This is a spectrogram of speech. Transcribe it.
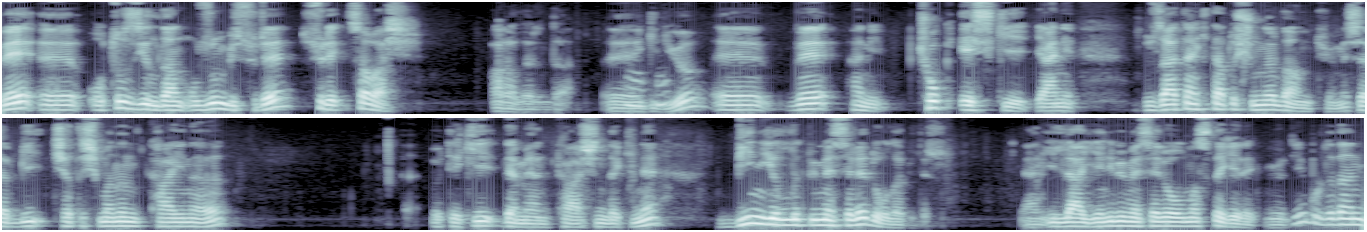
ve e, 30 yıldan uzun bir süre sürekli savaş aralarında e, Hı hı. gidiyor. E, ve hani çok eski yani bu zaten kitapta şunları da anlatıyor. Mesela bir çatışmanın kaynağı öteki demen karşındakine bin yıllık bir mesele de olabilir. Yani illa yeni bir mesele olması da gerekmiyor diye. Burada da hani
